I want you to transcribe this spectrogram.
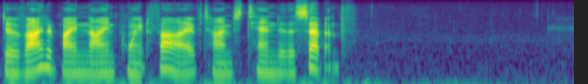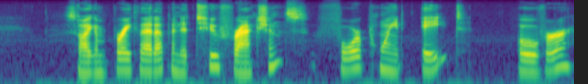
divided by 9.5 times 10 to the 7th. So I can break that up into two fractions, 4.8 over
